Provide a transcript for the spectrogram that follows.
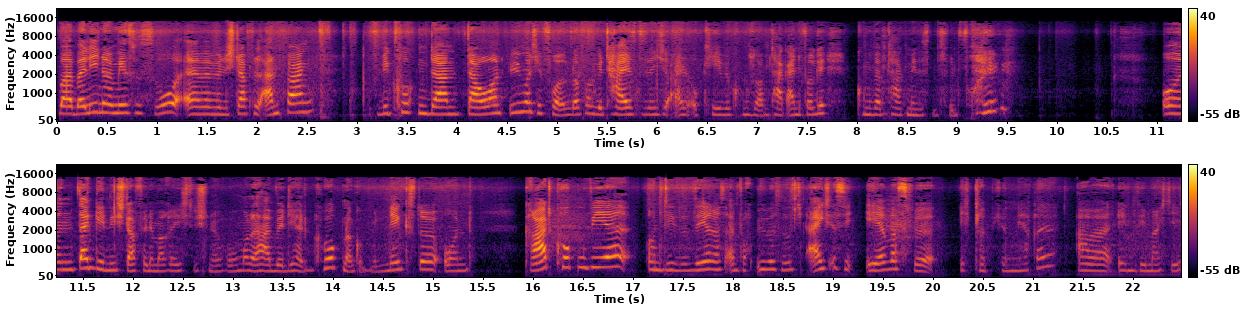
Bei Berlin und mir ist es so, äh, wenn wir die Staffel anfangen, wir gucken dann dauernd irgendwelche Folgen davon. Wir teilen es nicht so ein, okay, wir gucken so am Tag eine Folge, gucken so am Tag mindestens fünf Folgen. Und dann gehen die Staffeln immer richtig schnell rum. Und dann haben wir die halt geguckt, dann gucken wir die nächste. Und gerade gucken wir, und diese Serie ist einfach übelst lustig. Eigentlich ist sie eher was für, ich glaube, Jüngere, aber irgendwie mag ich die.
